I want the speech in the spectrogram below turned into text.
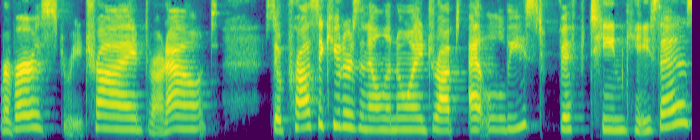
reversed retried thrown out. So prosecutors in illinois dropped at least 15 cases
